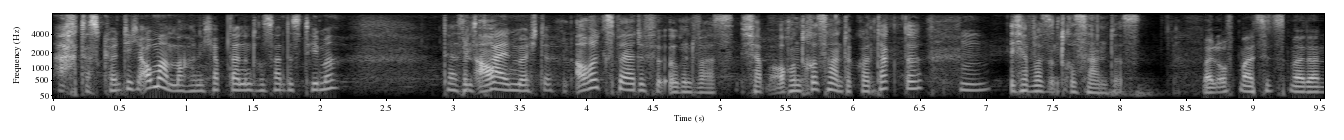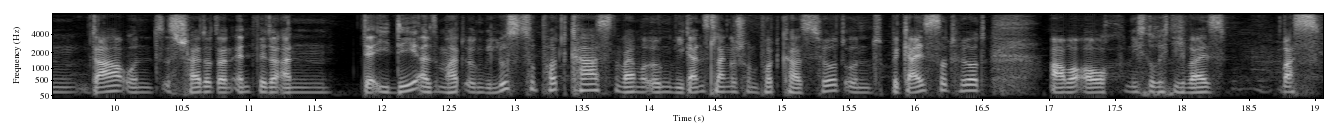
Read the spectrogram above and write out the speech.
ach, das könnte ich auch mal machen. Ich habe da ein interessantes Thema, das Bin ich auch- teilen möchte. Bin auch Experte für irgendwas. Ich habe auch interessante Kontakte. Hm. Ich habe was Interessantes. Weil oftmals sitzt man dann da und es scheitert dann entweder an der Idee, also man hat irgendwie Lust zu podcasten, weil man irgendwie ganz lange schon Podcasts hört und begeistert hört, aber auch nicht so richtig weiß, was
